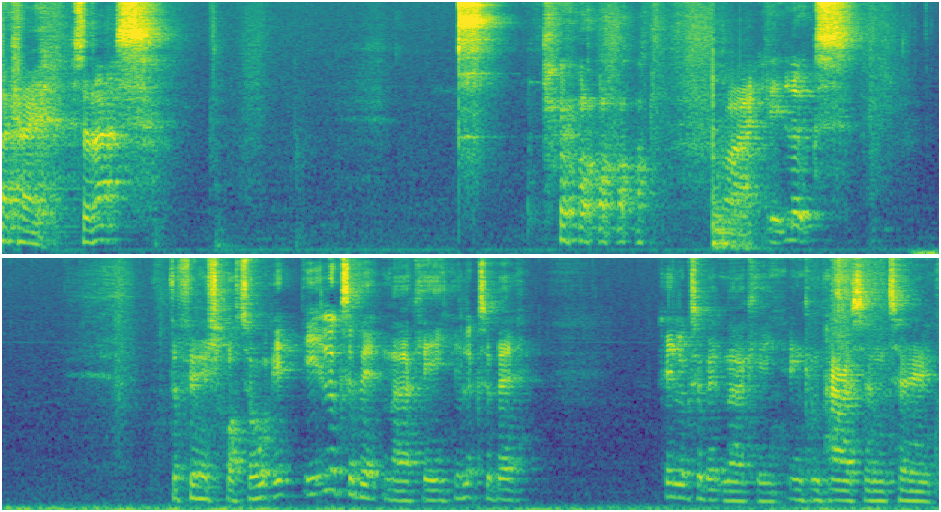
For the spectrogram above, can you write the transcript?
Okay, so that's right. It looks the finished bottle. It it looks a bit murky. It looks a bit it looks a bit murky in comparison to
